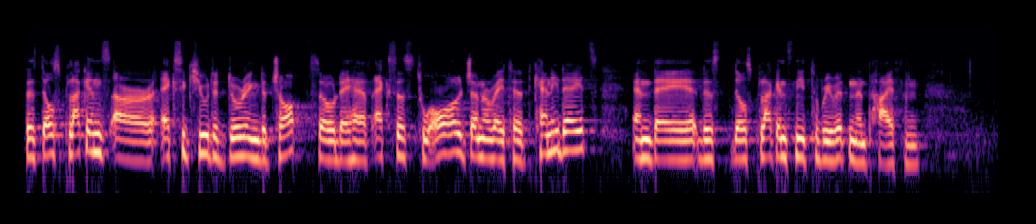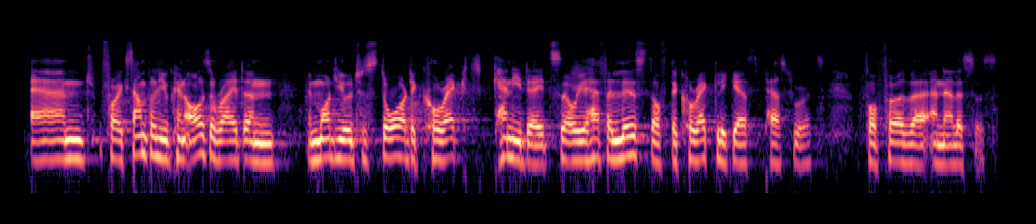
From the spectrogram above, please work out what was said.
This, those plugins are executed during the job, so they have access to all generated candidates, and they, this, those plugins need to be written in Python. And for example, you can also write an, a module to store the correct candidates. So you have a list of the correctly guessed passwords for further analysis.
